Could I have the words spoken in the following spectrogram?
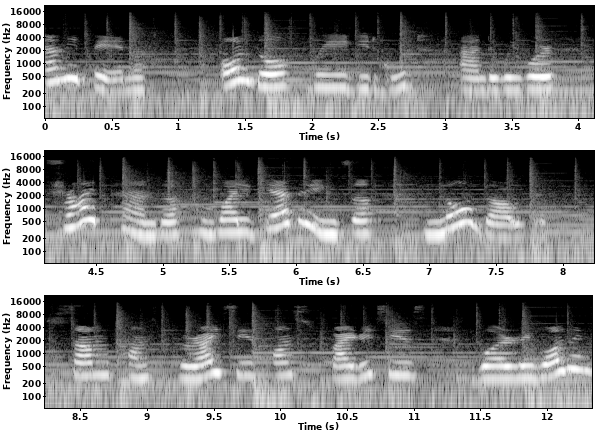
any pain. Although we did good and we were frightened while gatherings no doubt. Some conspiracies conspiracies were revolving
